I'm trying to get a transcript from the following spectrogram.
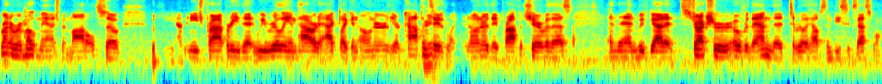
run a remote management model, so in each property that we really empower to act like an owner. They're compensated like an owner. They profit share with us, and then we've got a structure over them that really helps them be successful.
